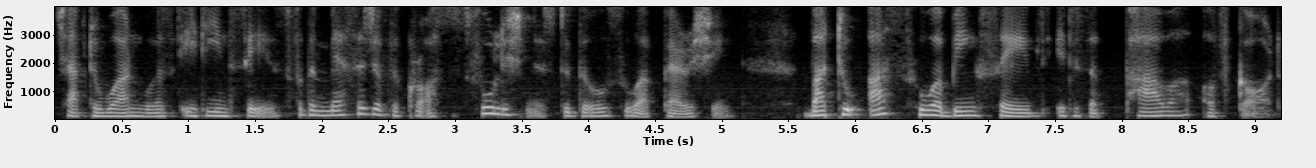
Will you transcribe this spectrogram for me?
chapter 1 verse 18 says, "For the message of the cross is foolishness to those who are perishing, but to us who are being saved it is the power of God."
